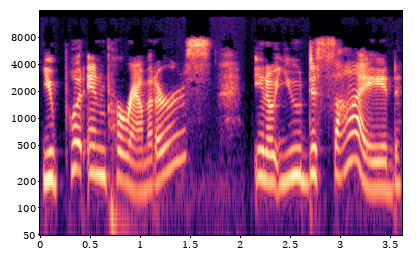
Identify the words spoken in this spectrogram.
you put in parameters, you know you decide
